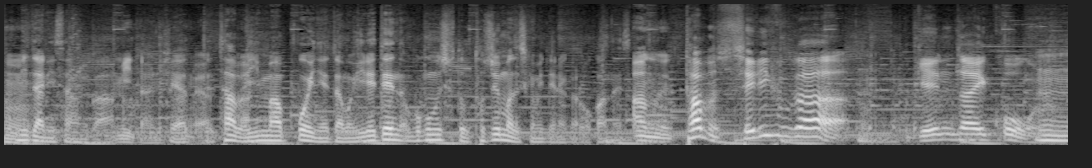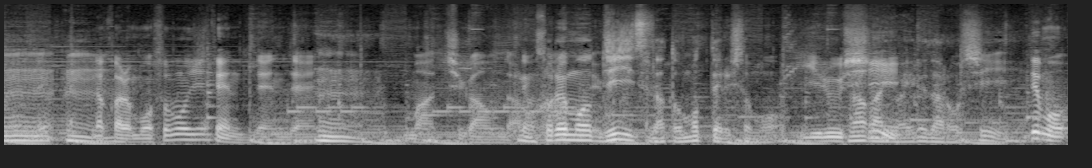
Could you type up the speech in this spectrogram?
うん。三谷さんが三谷さんが。やって多分今っぽいネタも入れてんの僕もちょっと途中までしか見てないから分かんないですけど。あのね多分セリフが現代交互なんだよね、うん。うん。うん。だからもうその時点で全然、うんまあ違うんだろうなでもそれも事実実だと思ってる人もいるし。中にはいるだろうし。でも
